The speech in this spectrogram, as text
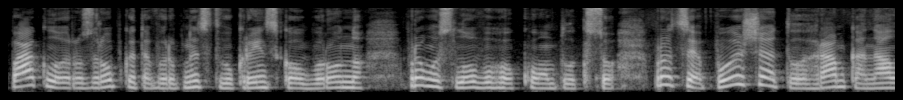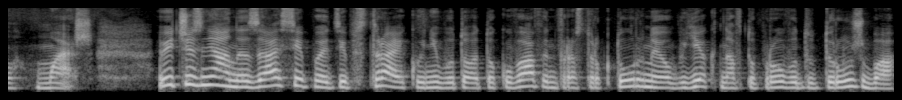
пекло, розробки та виробництво українського оборонно-промислового комплексу. Про це пише телеграм-канал Меш. Вітчизняний засіб Діпстрайку нібито атакував інфраструктурний об'єкт нафтопроводу Дружба.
